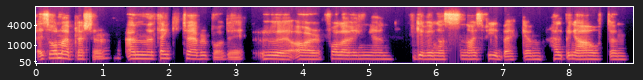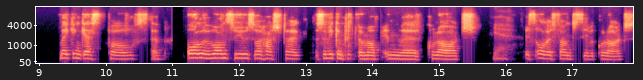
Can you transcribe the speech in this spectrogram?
It's all my pleasure. And thank you to everybody who are following and giving us nice feedback and helping out and making guest posts and all the ones who use our hashtag so we can put them up in the collage. Yeah. It's always fun to see the collage.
